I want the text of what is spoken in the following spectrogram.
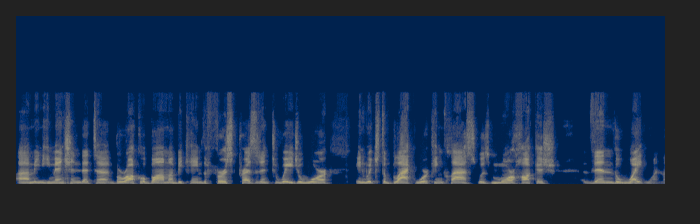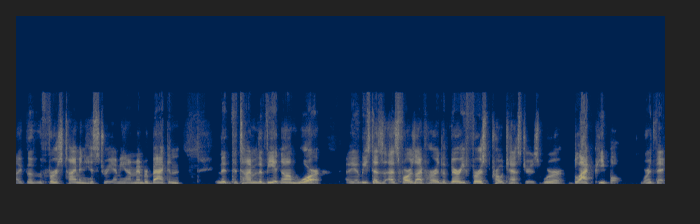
I mean, he mentioned that uh, Barack Obama became the first president to wage a war in which the black working class was more hawkish than the white one, like the, the first time in history. I mean, I remember back in the, the time of the Vietnam War, at least as, as far as I've heard, the very first protesters were black people, weren't they?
